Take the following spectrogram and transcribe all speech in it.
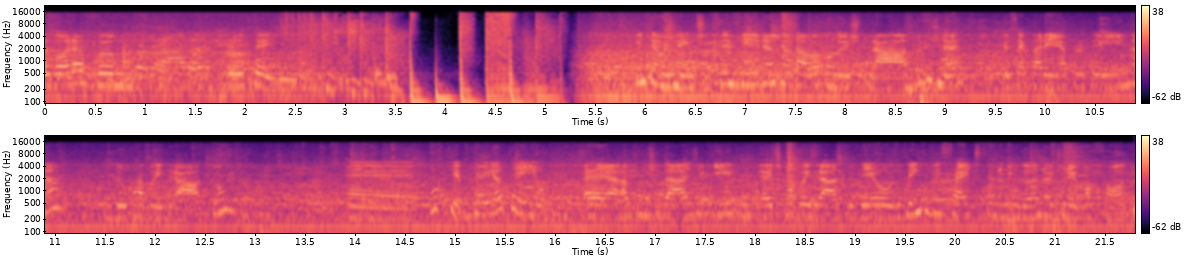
Agora vamos para proteína. Então, gente, vocês viram que eu tava com dois pratos, né? Eu separei a proteína do carboidrato. É, quê? Porque aí eu tenho é, a quantidade aqui é, de carboidrato deu 207, se eu não me engano, eu tirei uma foto.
